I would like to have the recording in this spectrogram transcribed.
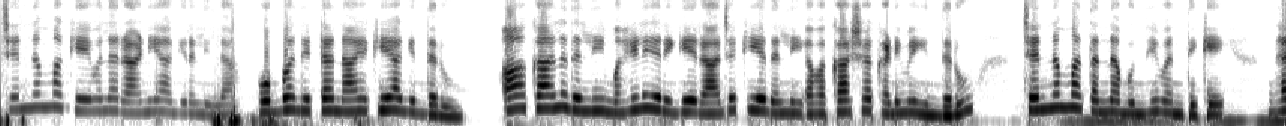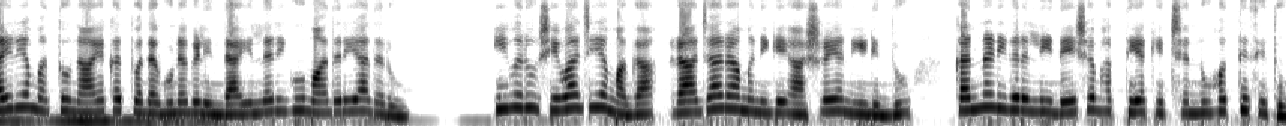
ಚೆನ್ನಮ್ಮ ಕೇವಲ ರಾಣಿಯಾಗಿರಲಿಲ್ಲ, ಒಬ್ಬ ದಿಟ್ಟ ನಾಯಕಿಯಾಗಿದ್ದರು. ಆ ಕಾಲದಲ್ಲಿ ಮಹಿಳೆಯರಿಗೆ ರಾಜಕೀಯದಲ್ಲಿ ಅವಕಾಶ ಕಡಿಮೆ ಇದ್ದರೂ ಚೆನ್ನಮ್ಮ ತನ್ನ ಬುದ್ಧಿವಂತಿಕೆ, ಧೈರ್ಯ ಮತ್ತು ನಾಯಕತ್ವದ ಗುಣಗಳಿಂದ ಎಲ್ಲರಿಗೂ ಮಾದರಿಯಾದರು. ಇವರು ಶಿವಾಜಿಯ ಮಗ, ರಾಜಾರಾಮನಿಗೆ ಆಶ್ರಯ ನೀಡಿದ್ದು, ಕನ್ನಡಿಗರಲ್ಲಿ ದೇಶಭಕ್ತಿಯ ಕಿಚ್ಚನ್ನು ಹೊತ್ತಿಸಿತು.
